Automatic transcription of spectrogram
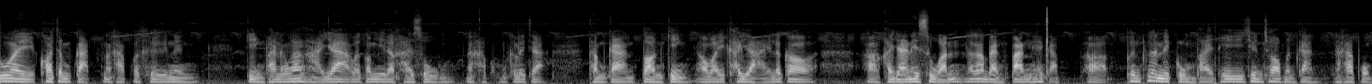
ด้วยข้อจำกัดนะครับก็คือ 1 กิ่งพันธุ์ค่อนข้างหายาก แล้วก็มีราคาสูงนะครับ ผมก็เลยจะทำการตอนกิ่งเอาไว้ขยายแล้วก็ขยายในสวนแล้วก็แบ่งปันให้กับเพื่อนๆในกลุ่มไผ่ที่ชื่นชอบเหมือนกันนะครับ ผม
